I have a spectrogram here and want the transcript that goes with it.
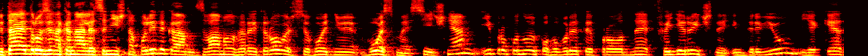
Вітаю, друзі, на каналі Цинічна Політика. З вами Гарий Тирович. Сьогодні 8 січня, і пропоную поговорити про одне феєричне інтерв'ю, яке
